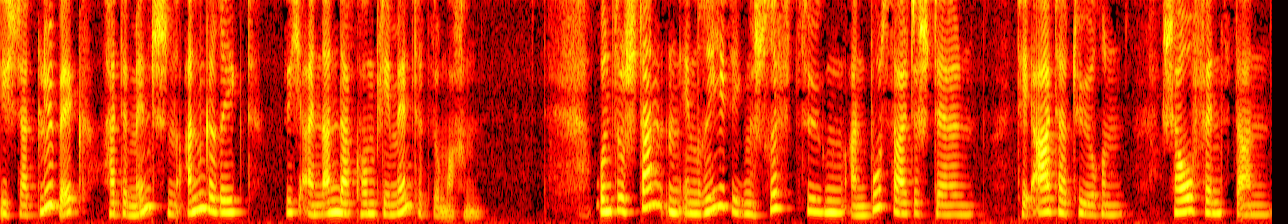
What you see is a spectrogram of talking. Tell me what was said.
Die Stadt Lübeck hatte Menschen angeregt, sich einander Komplimente zu machen. Und so standen in riesigen Schriftzügen an Bushaltestellen, Theatertüren, Schaufenstern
